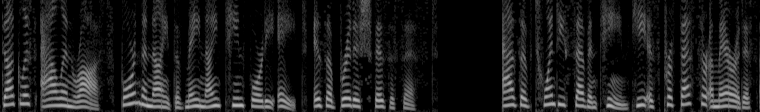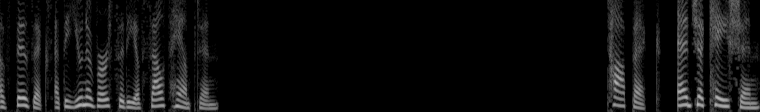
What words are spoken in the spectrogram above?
Douglas Alan Ross born 9 May 1948, is a British physicist. As of 2017 he is Professor Emeritus of Physics at the University of Southampton. Topic. Education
